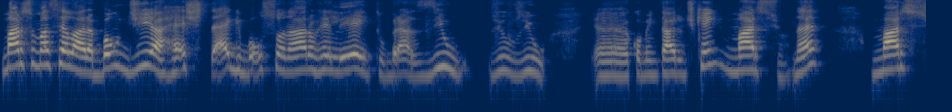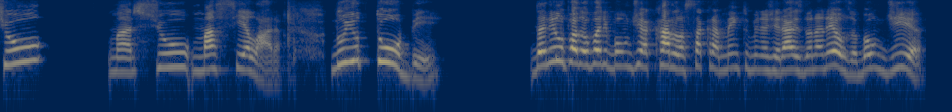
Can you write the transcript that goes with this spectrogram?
Márcio Macelara, bom dia. Hashtag Bolsonaro reeleito. Brasil, ziu, ziu. É, comentário de quem? Márcio, né? Márcio, Márcio Macielara. No YouTube, Danilo Padovani, bom dia. Carla, Sacramento, Minas Gerais. Dona Neuza, bom dia.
